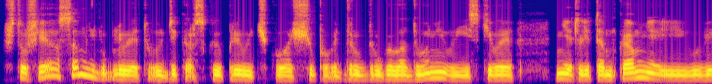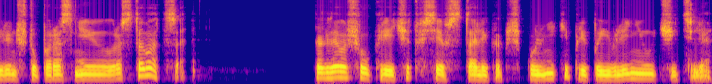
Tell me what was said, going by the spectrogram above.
Что ж, я сам не люблю эту дикарскую привычку ощупывать друг друга ладони, выискивая нет ли там камня, и уверен, что пора с нею расставаться. Когда вошел Кречет, все встали как школьники при появлении учителя,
